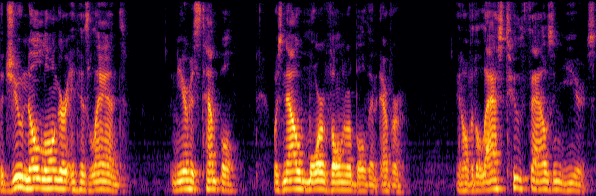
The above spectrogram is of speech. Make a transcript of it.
the Jew no longer in his land, near his temple, was now more vulnerable than ever. And over the last 2,000 years,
